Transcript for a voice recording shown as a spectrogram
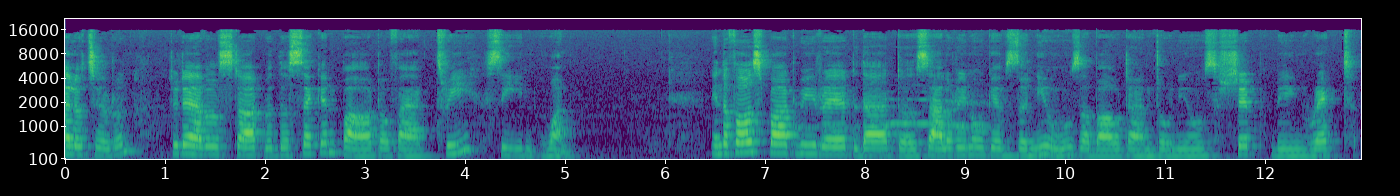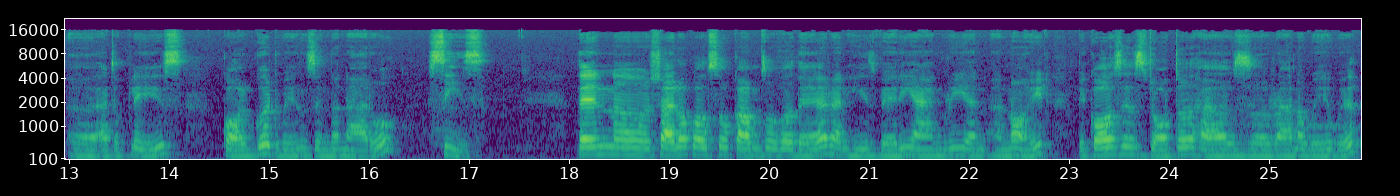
Hello children. Today I will start with the second part of Act 3, Scene 1. In the first part we read that uh, Salarino gives the news about Antonio's ship being wrecked uh, at a place called Goodwin's in the narrow seas. Then uh, Shylock also comes over there and he is very angry and annoyed because his daughter has uh, ran away with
